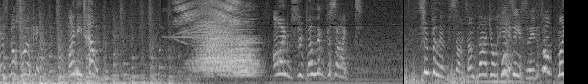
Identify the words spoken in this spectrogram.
It's not working. I need help. Super lymphocytes, I'm glad you're here. seriously, the problem. My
